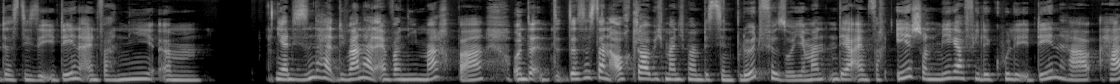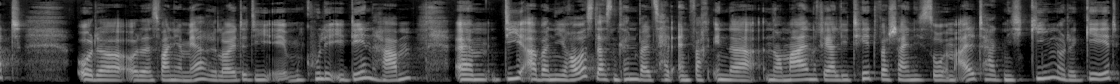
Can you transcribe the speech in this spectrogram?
dass diese Ideen einfach nie ähm, ja, die sind halt, die waren halt einfach nie machbar. Und das ist dann auch, glaube ich, manchmal ein bisschen blöd für so jemanden, der einfach eh schon mega viele coole Ideen ha hat oder, oder es waren ja mehrere Leute, die eben coole Ideen haben, ähm, die aber nie rauslassen können, weil es halt einfach in der normalen Realität wahrscheinlich so im Alltag nicht ging oder geht.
